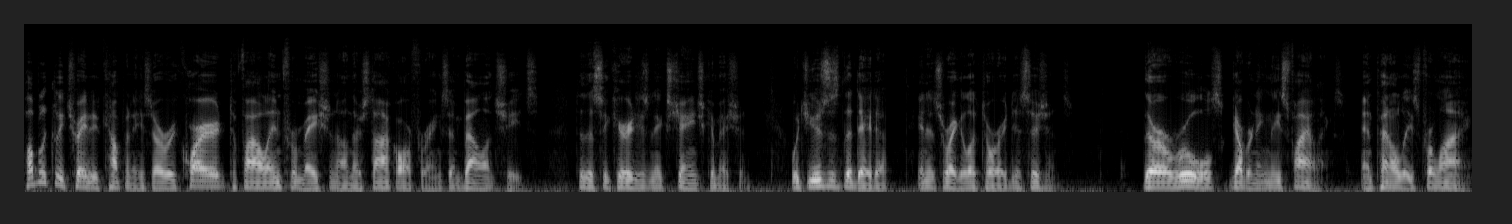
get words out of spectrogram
publicly traded companies are required to file information on their stock offerings and balance sheets to the Securities and Exchange Commission, which uses the data in its regulatory decisions. There are rules governing these filings and penalties for lying,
